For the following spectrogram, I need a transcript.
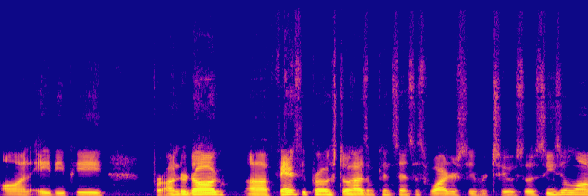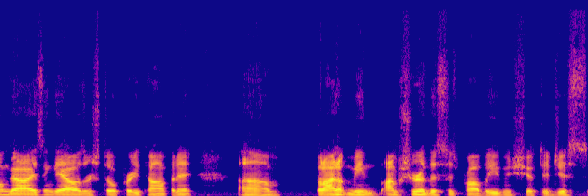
on ADP for underdog. Uh, Fantasy Pro still has him consensus wide receiver too. So the season long guys and gals are still pretty confident. Um, but I don't mean I'm sure this has probably even shifted. Just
